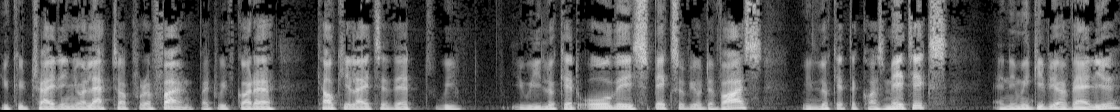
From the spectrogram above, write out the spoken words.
You could trade in your laptop for a phone, but we've got a, calculator that we we look at all the specs of your device, we look at the cosmetics, and then we give you a value.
